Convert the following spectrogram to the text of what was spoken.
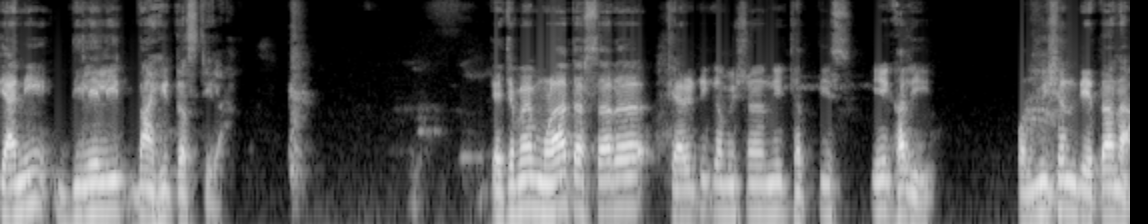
त्यांनी दिलेली नाही ट्रस्टीला त्याच्यामुळे मुळात असणारं चॅरिटी कमिशनरनी छत्तीस ए खाली परमिशन देताना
